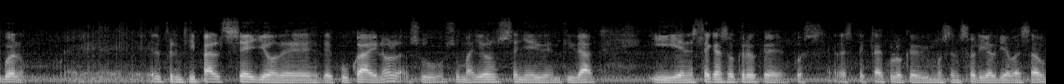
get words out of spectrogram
bueno, eh, el principal sello de, de Kukai, ¿no? su, su mayor seña de identidad. Y en este caso creo que pues, el espectáculo que vimos en Soria el día pasado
